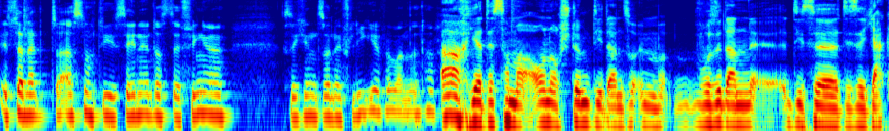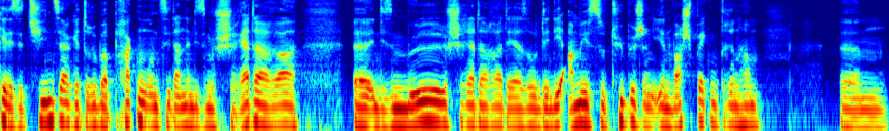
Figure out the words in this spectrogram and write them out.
ist da nicht zuerst noch die Szene, dass der Finger sich in so eine Fliege verwandelt hat? Ach ja, das haben wir auch noch, stimmt, die dann so im, wo sie dann äh, diese, diese Jacke, diese Jeansjacke drüber packen und sie dann in diesem Schredderer, äh, in diesem Müllschredderer, der so, den die Amis so typisch in ihren Waschbecken drin haben, ähm,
